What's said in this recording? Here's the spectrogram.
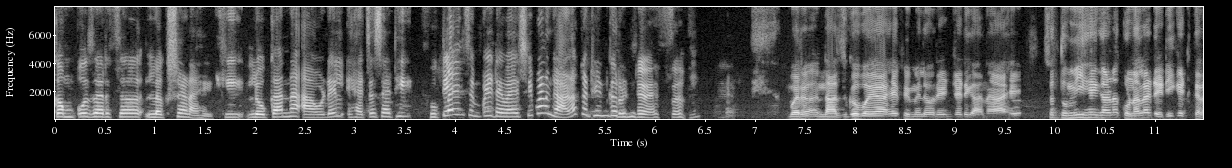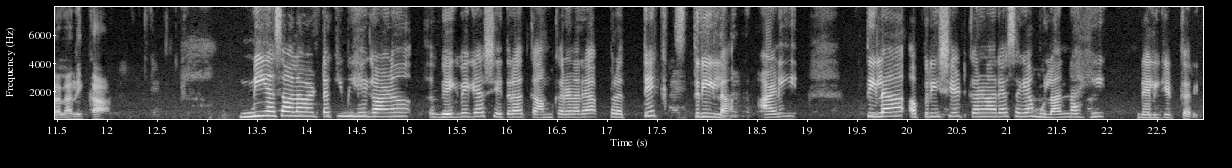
कंपोजरचं लक्षण आहे की लोकांना आवडेल ह्याच्यासाठी हुकलाईन सिंपल ठेवायची पण गाणं कठीण करून ठेवायचं. बरं नाचगो बया हे फिमेल ओरिएंटेड गाणं आहे. सो तुम्ही हे गाणं कोणाला डेडिकेट कराल आणि का? मी असं मला वाटतं की मी हे गाणं वेगवेगळ्या क्षेत्रात काम करणाऱ्या प्रत्येक स्त्रीला आणि तिला अप्रिशिएट करणाऱ्या सगळ्या मुलांनाही डेलिकेट करेन.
